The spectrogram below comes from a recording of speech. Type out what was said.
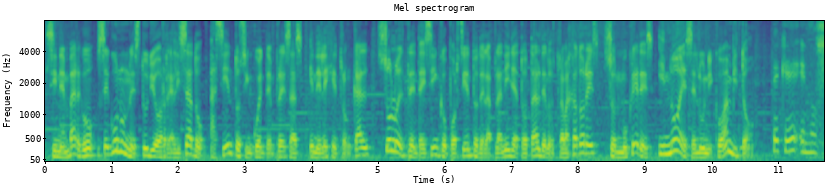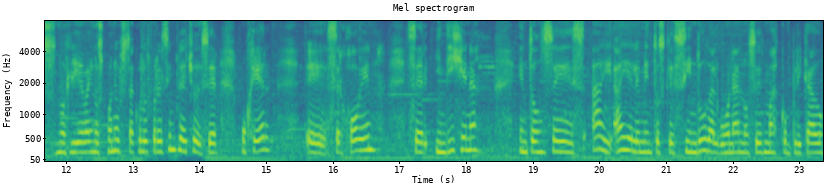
Sin embargo, según un estudio realizado a 150 empresas en el eje troncal, solo el 35% de la planilla total de los trabajadores son mujeres y no es el único ámbito de que eh, nos, nos, lleva y nos pone obstáculos por el simple hecho de ser mujer, eh, ser joven, ser indígena, entonces hay, hay elementos que sin duda alguna nos es más complicado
